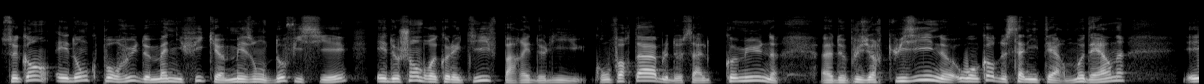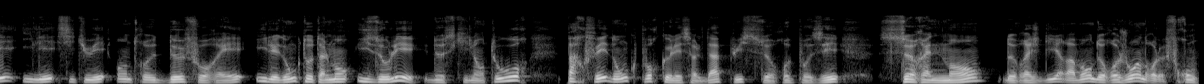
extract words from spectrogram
Ce camp est donc pourvu de magnifiques maisons d'officiers et de chambres collectives parées de lits confortables, de salles communes, euh, de plusieurs cuisines ou encore de sanitaires modernes. Et il est situé entre deux forêts, il est donc totalement isolé de ce qui l'entoure, parfait donc pour que les soldats puissent se reposer sereinement, devrais-je dire, avant de rejoindre le front.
